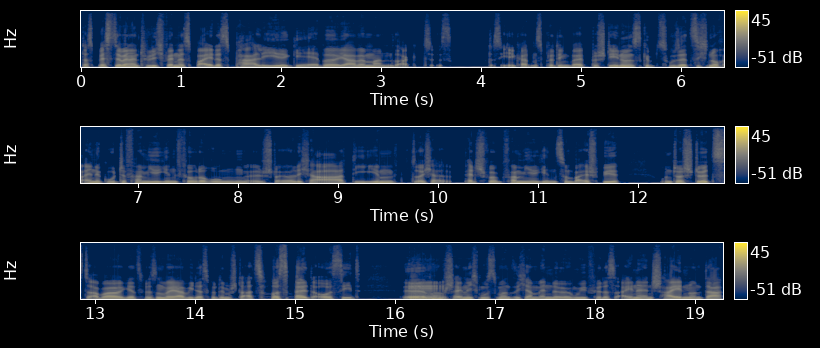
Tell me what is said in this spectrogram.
Das Beste wäre natürlich, wenn es beides parallel gäbe. Ja, wenn man sagt, es das Ehegattensplitting bleibt bestehen und es gibt zusätzlich noch eine gute Familienförderung äh, steuerlicher Art, die eben solche Patchwork-Familien zum Beispiel unterstützt. Aber jetzt wissen wir ja, wie das mit dem Staatshaushalt aussieht. Äh, mhm. Wahrscheinlich muss man sich am Ende irgendwie für das eine entscheiden und da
